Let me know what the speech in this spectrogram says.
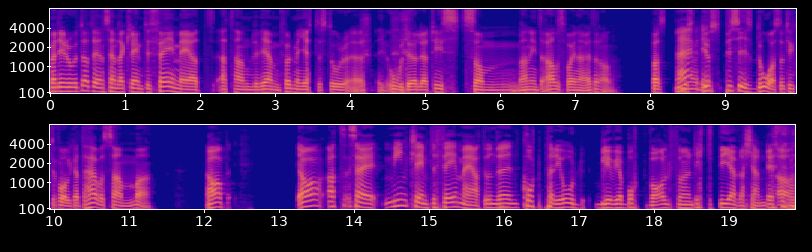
Men det är roligt att ens enda claim to fame är att, att han blev jämförd med en jättestor eh, odödlig artist som han inte alls var i närheten av. Fast Nej, just, men det- just precis då så tyckte folk att det här var samma. Ja, ja att säga, min claim to fame är att under en kort period blev jag bortvald för en riktig jävla kändis. Ja.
